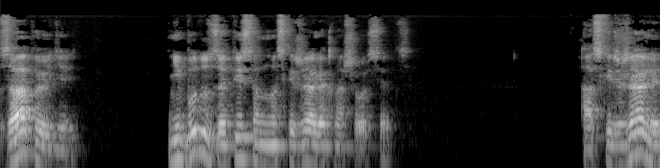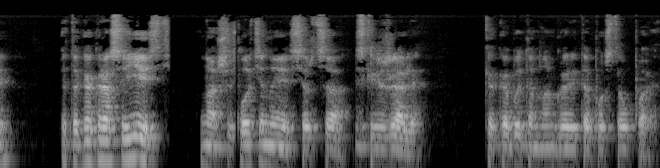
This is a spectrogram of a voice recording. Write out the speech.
заповеди не будут записаны на скрижалях нашего сердца. А скрижали – это как раз и есть наши плотяные сердца скрижали, как об этом нам говорит апостол Павел.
